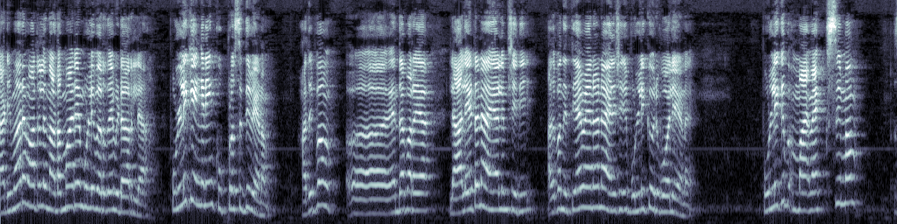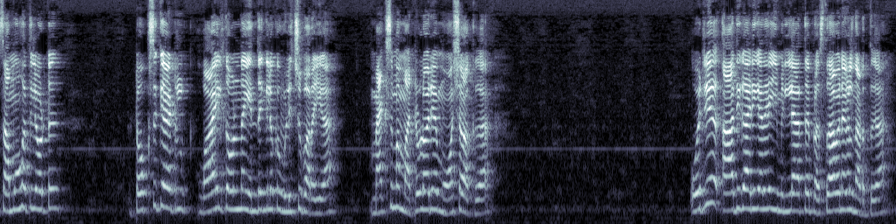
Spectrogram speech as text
നടിമാരെ മാത്രമല്ല നടന്മാരെയും പുള്ളി വെറുതെ വിടാറില്ല. പുള്ളിക്ക് എങ്ങനെയും കുപ്രസിദ്ധി വേണം. അതിപ്പം എന്താ പറയുക ലാലേട്ടനായാലും ശരി അതിപ്പോൾ നിത്യമേനോനായാലും ശരി പുള്ളിക്ക് ഒരുപോലെയാണ്. പുള്ളിക്ക് മാക്സിമം സമൂഹത്തിലോട്ട് ടോക്സിക് ആയിട്ട് വായിൽ തോന്നുന്ന എന്തെങ്കിലുമൊക്കെ വിളിച്ചു പറയുക മാക്സിമം മറ്റുള്ളവരെ മോശമാക്കുക. ഒരു ആധികാരികതയും ഇല്ലാത്ത പ്രസ്താവനകൾ നടത്തുക.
